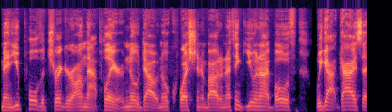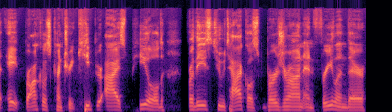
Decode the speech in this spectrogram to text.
man, you pull the trigger on that player, no doubt, no question about it. And I think you and I both, we got guys that, hey, Broncos country, keep your eyes peeled for these two tackles, Bergeron and Freeland there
